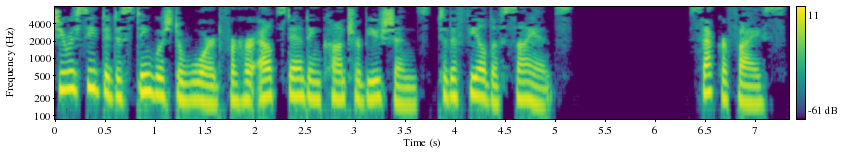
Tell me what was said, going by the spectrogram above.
She received a distinguished award for her outstanding contributions to the field of science. Sacrifice.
